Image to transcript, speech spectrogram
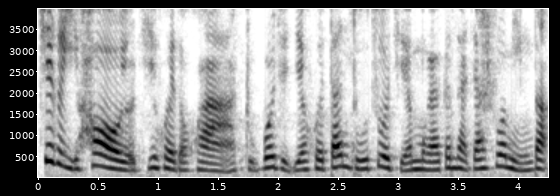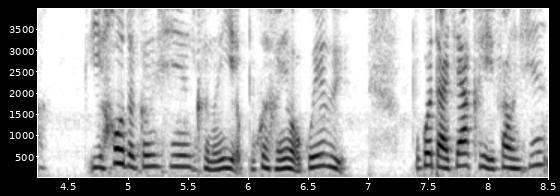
这个以后有机会的话，主播姐姐会单独做节目来跟大家说明的。以后的更新可能也不会很有规律，不过大家可以放心，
